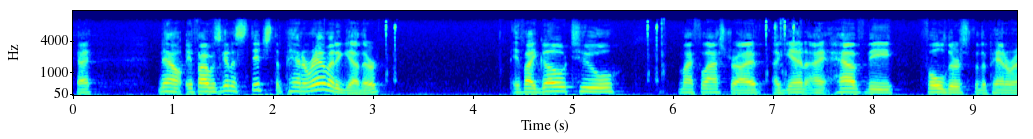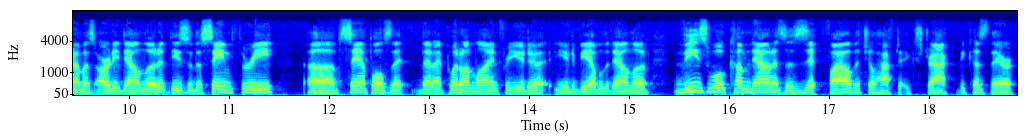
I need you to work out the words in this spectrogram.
Okay? Now, if I was going to stitch the panorama together, if I go to my flash drive, again, I have the folders for the panoramas already downloaded. These are the same three uh, samples that, that I put online for you to, you to be able to download. These will come down as a zip file that you'll have to extract because they're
